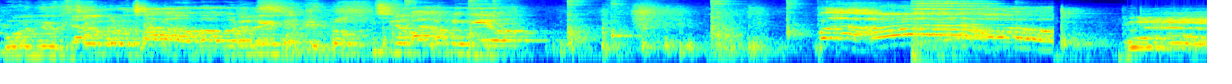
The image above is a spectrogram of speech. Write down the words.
본능적으로 잡아버렸어 지금 마지막 경기예요. 처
